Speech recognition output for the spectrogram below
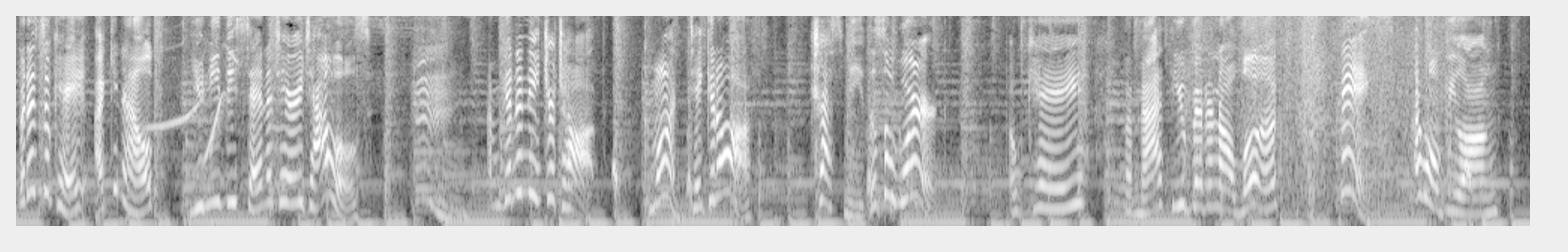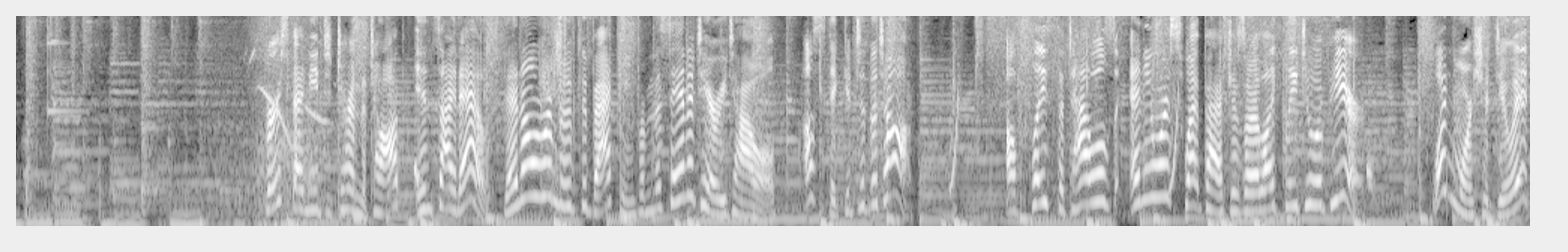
But it's okay. I can help. You need these sanitary towels. Hmm. I'm gonna need your top. Come on, take it off. Trust me, this'll work. Okay. But Matthew better not look. Thanks. I won't be long. First I need to turn the top inside out. Then I'll remove the backing from the sanitary towel. I'll stick it to the top. I'll place the towels anywhere sweat patches are likely to appear. One more should do it.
